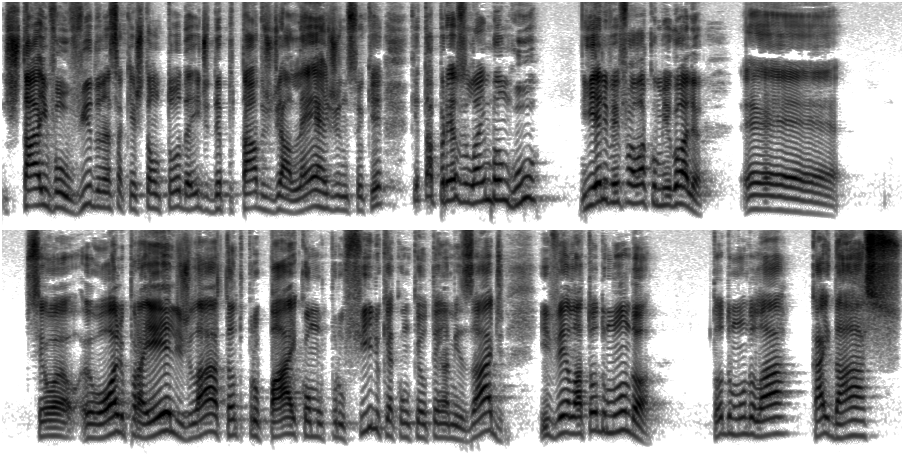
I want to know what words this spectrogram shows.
está envolvido nessa questão toda aí de deputados de alérgio, não sei o quê, que está preso lá em Bangu. E ele veio falar comigo, olha, é, se eu, eu olho para eles lá, tanto para o pai como para o filho, que é com quem eu tenho amizade, e vê lá todo mundo, ó, todo mundo lá caidaço,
